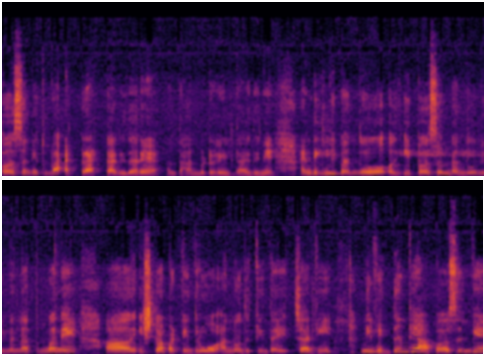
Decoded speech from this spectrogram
ಪರ್ಸನ್ಗೆ ತುಂಬ ಅಟ್ರ್ಯಾಕ್ಟ್ ಆಗಿದ್ದಾರೆ ಅಂತ ಅಂದ್ಬಿಟ್ಟು ಹೇಳ್ತಾ ಇದ್ದೀನಿ. ಆ್ಯಂಡ್ ಇಲ್ಲಿ ಬಂದು, ಈ ಪರ್ಸನ್ ಬಂದು ನಿಮ್ಮನ್ನು ತುಂಬಾ ಇಷ್ಟಪಟ್ಟಿದ್ರು ಅನ್ನೋದಕ್ಕಿಂತ ಹೆಚ್ಚಾಗಿ ನೀವಿದ್ದಂಗೆ ಆ ಪರ್ಸನ್ಗೆ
